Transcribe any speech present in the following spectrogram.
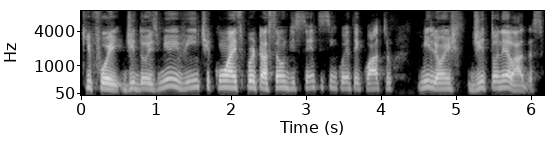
que foi de 2020 com a exportação de 154 milhões de toneladas.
